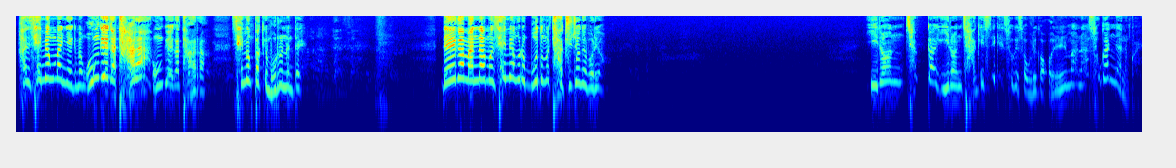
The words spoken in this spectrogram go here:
한 세 명만 얘기하면 온 교회가 다 알아. 온 교회가 다 알아. 세 명밖에 모르는데. 내가 만나면 세 명으로 모든 걸 다 규정해버려. 이런 착각, 이런 자기 세계 속에서 우리가 얼마나 속았냐는 거예요.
